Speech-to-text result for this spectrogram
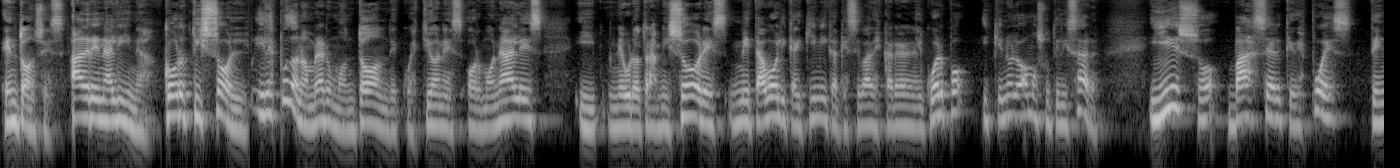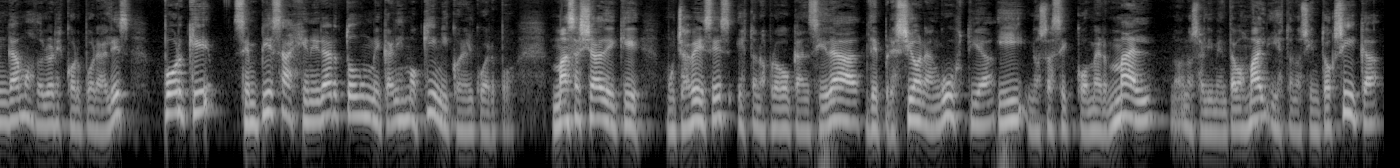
Entonces, adrenalina, cortisol, y les puedo nombrar un montón de cuestiones hormonales y neurotransmisores, metabólica y química que se va a descargar en el cuerpo y que no lo vamos a utilizar. Y eso va a hacer que después tengamos dolores corporales porque se empieza a generar todo un mecanismo químico en el cuerpo. Más allá de que muchas veces esto nos provoca ansiedad, depresión, angustia y nos hace comer mal, ¿no? nos alimentamos mal y esto nos intoxica.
